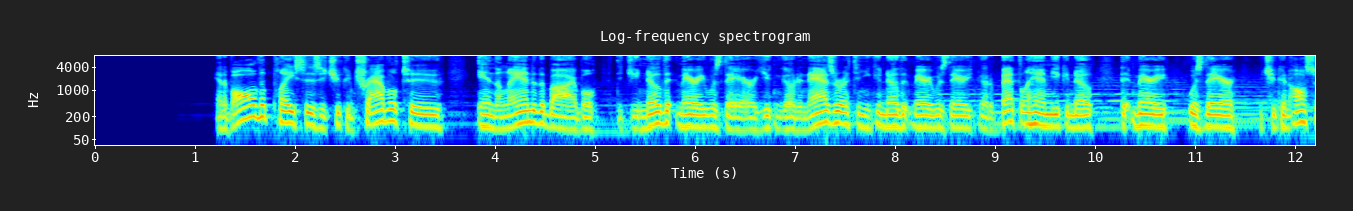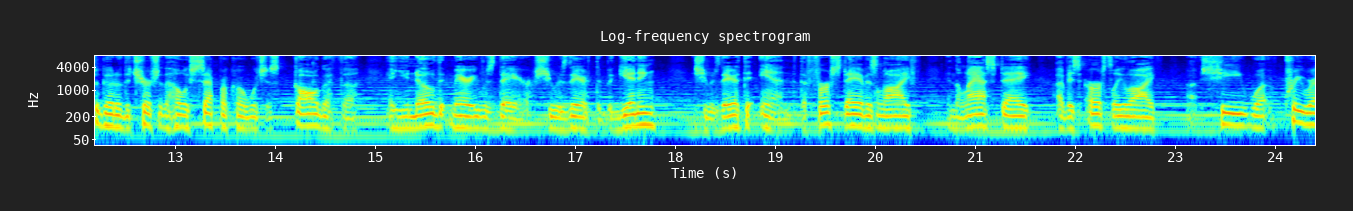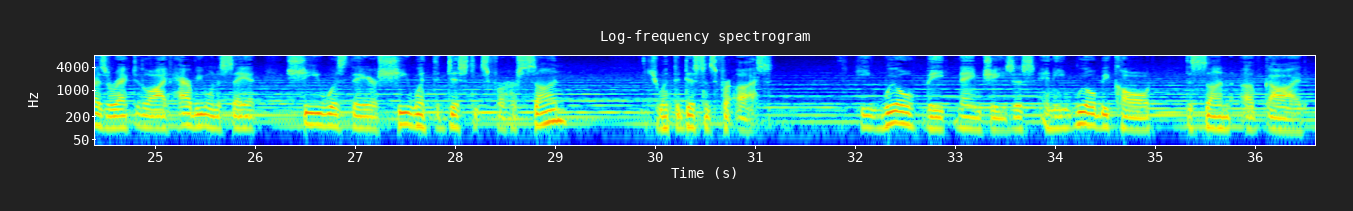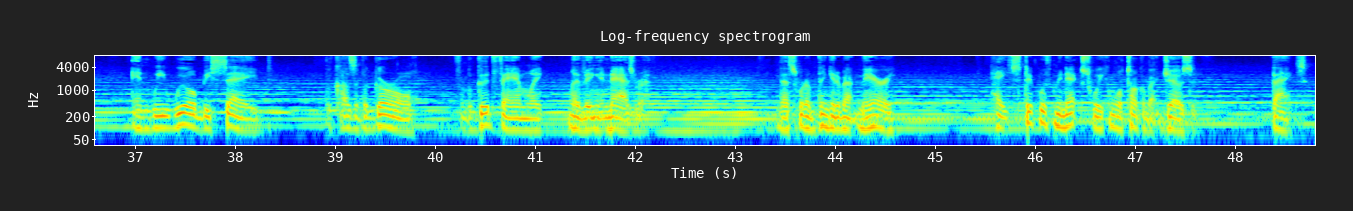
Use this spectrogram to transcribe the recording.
And of all the places that you can travel to in the land of the Bible, that you know that Mary was there, you can go to Nazareth and you can know that Mary was there. You can go to Bethlehem, you can know that Mary was there. But you can also go to the Church of the Holy Sepulchre, which is Golgotha, and you know that Mary was there. She was there at the beginning, she was there at the end, the first day of his life and the last day of his earthly life. Uh, she was pre resurrected life, however you want to say it. She was there. She went the distance for her son she went the distance for us. He will be named Jesus, and he will be called the Son of God, and we will be saved because of a girl from a good family living in Nazareth. That's what I'm thinking about Mary. Hey, stick with me next week and we'll talk about Joseph. Thanks.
